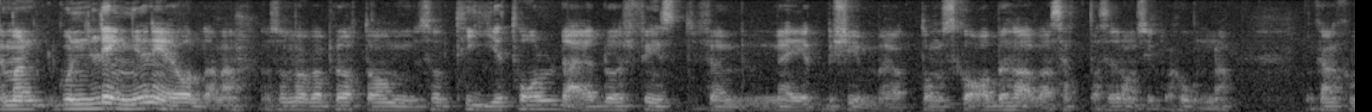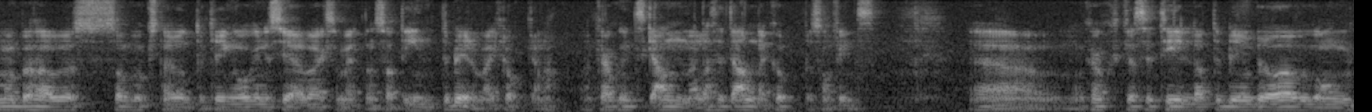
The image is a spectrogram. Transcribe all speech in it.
när man går längre ner i åldrarna, och som jag börjar prata om som 10-12 där, då finns det för mig ett bekymmer att de ska behöva sätta sig i de situationerna. Då kanske man behöver som vuxna runt omkring organisera verksamheten så att det inte blir de här krockarna. Man kanske inte ska anmäla sig till alla kupper som finns. Eh, kanske ska se till att det blir en bra övergång.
